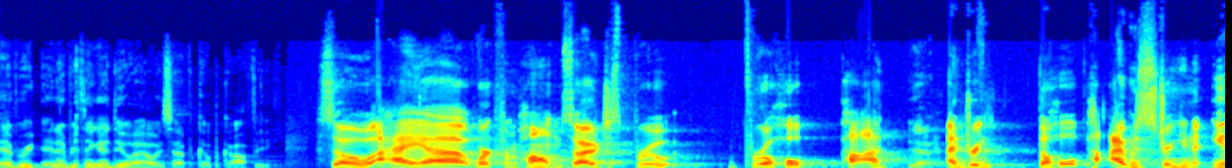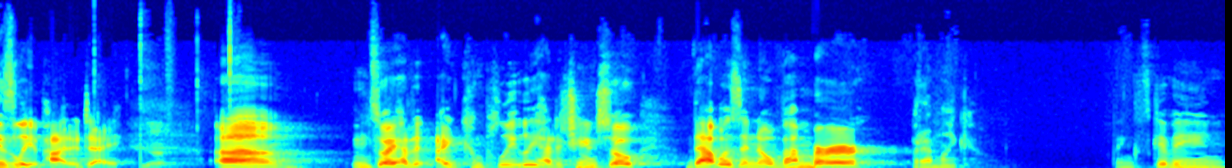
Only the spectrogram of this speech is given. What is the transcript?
every and everything I do, I always have a cup of coffee. So I uh, work from home, so I would just brew brew a whole pot Yeah. and drink the whole pot. I was drinking easily a pot a day. Yeah. Um, and so I had to, I completely had to change. So that was in November, but I'm like, Thanksgiving,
